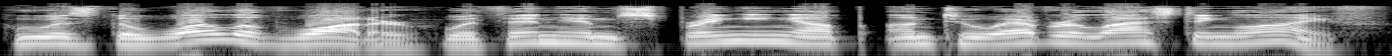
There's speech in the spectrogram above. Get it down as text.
who is the well of water within him springing up unto everlasting life.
